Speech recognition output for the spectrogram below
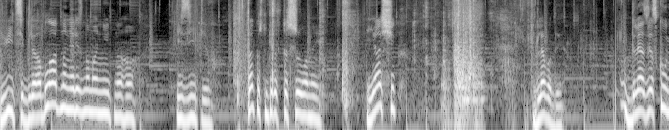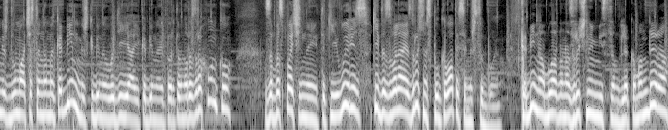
відсік для обладнання різноманітного і зіпів. Також тут розташований ящик для води. Для зв'язку між двома частинами кабін, між кабіною водія і кабіною оперативного розрахунку, забезпечений такий виріз, який дозволяє зручно спілкуватися між собою. Кабіна обладнана зручним місцем для командира,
